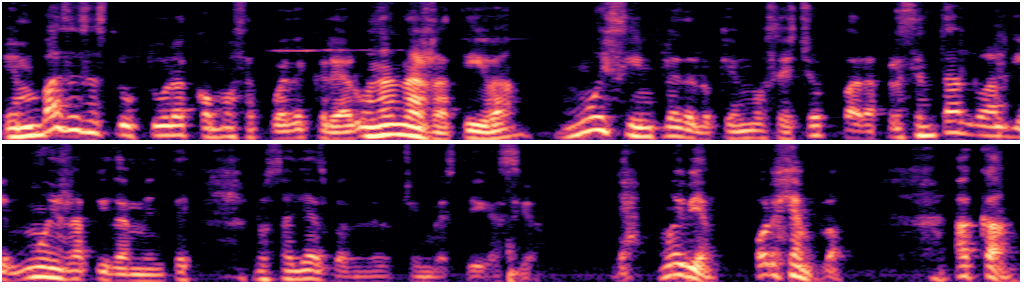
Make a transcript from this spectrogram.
en base a esa estructura, cómo se puede crear una narrativa muy simple de lo que hemos hecho para presentarlo a alguien muy rápidamente los hallazgos de nuestra investigación. Ya, muy bien. Por ejemplo, Acá,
